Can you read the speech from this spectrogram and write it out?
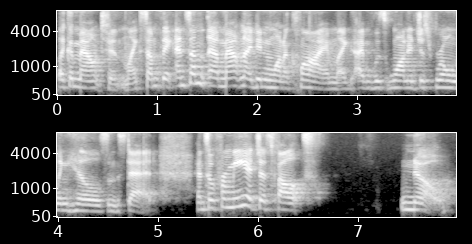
like a mountain, like something, and some a mountain I didn't want to climb. Like I was wanted just rolling hills instead. And so for me, it just felt no.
